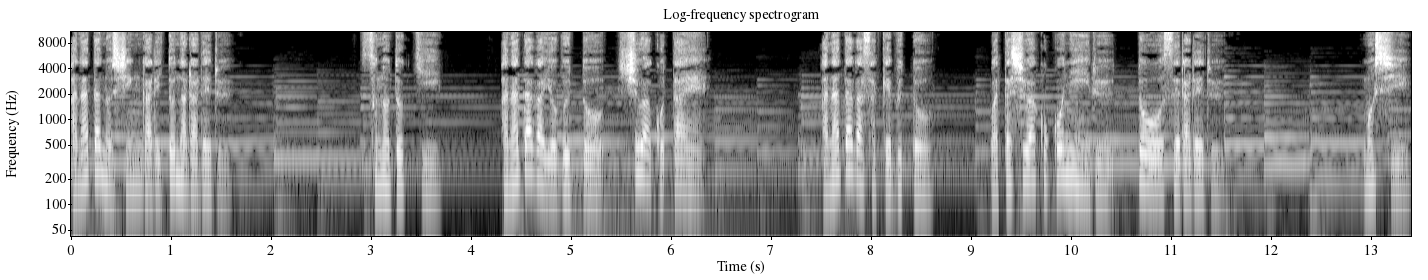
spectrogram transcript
あなたのしんがりとなられる。その時、あなたが呼ぶと主は答え、あなたが叫ぶと私はここにいると仰せられる。もし、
